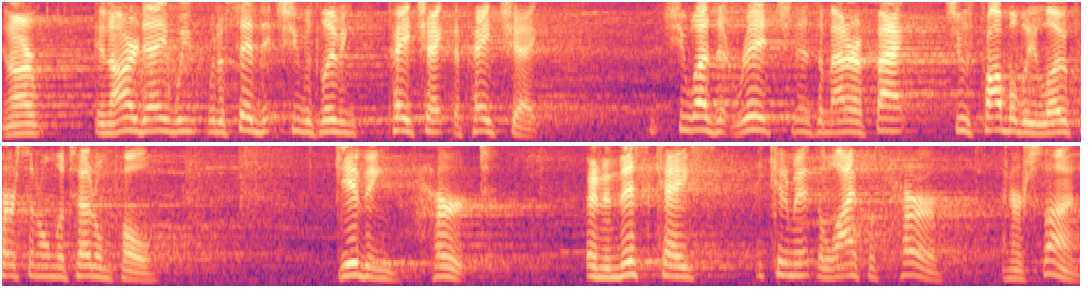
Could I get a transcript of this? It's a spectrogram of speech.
In our, in our day, we would have said that she was living paycheck to paycheck. She wasn't rich, and as a matter of fact, she was probably low person on the totem pole. Giving hurt. And in this case, it could have meant the life of her and her son.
